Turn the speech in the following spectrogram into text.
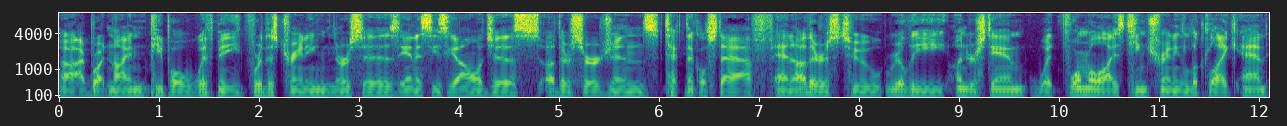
uh, I brought nine people with me for this training nurses, anesthesiologists, other surgeons, technical staff, and others to really understand what formalized team training looked like. And,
